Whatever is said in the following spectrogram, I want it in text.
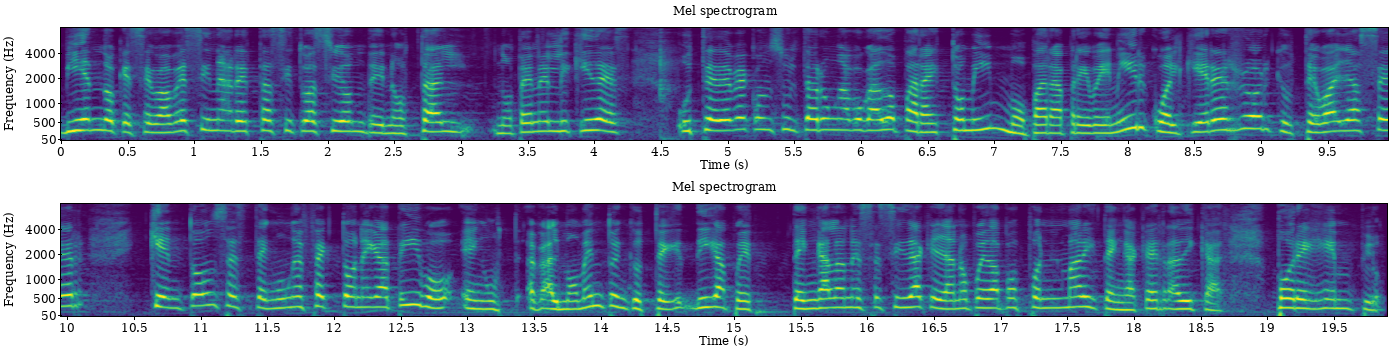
viendo que se va a vecinar esta situación de no estar, no tener liquidez, usted debe consultar a un abogado para esto mismo, para prevenir cualquier error que usted vaya a hacer que entonces tenga un efecto negativo en al momento en que usted diga, pues tenga la necesidad que ya no pueda posponer más y tenga que erradicar. Por ejemplo,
